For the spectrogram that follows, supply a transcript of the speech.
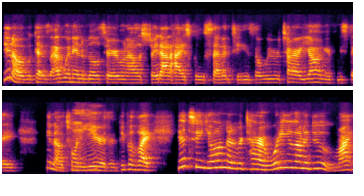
you know, because I went in the military when I was straight out of high school, 17. So we retire young if we stay you know 20 mm-hmm. years and people like you're too young to retire. What are you going to do? My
